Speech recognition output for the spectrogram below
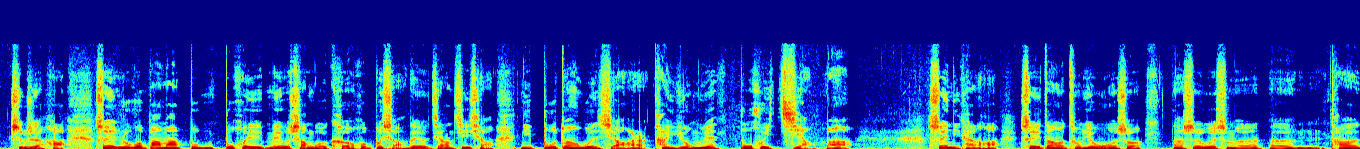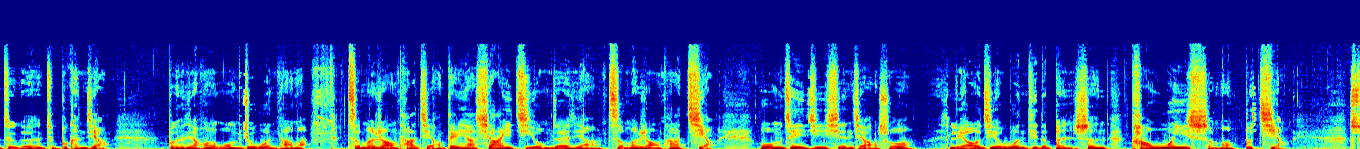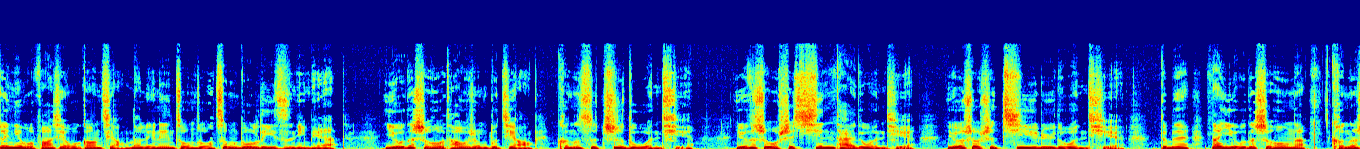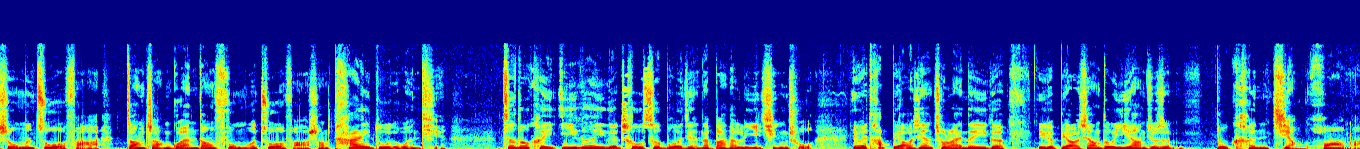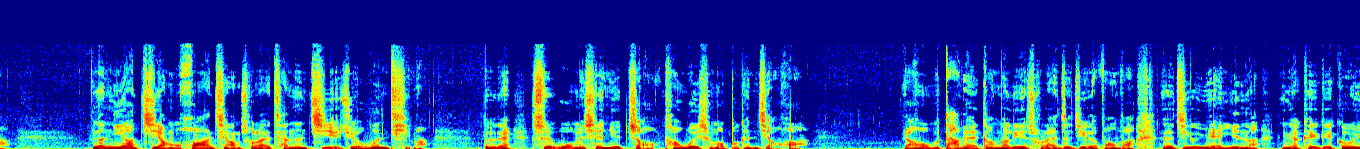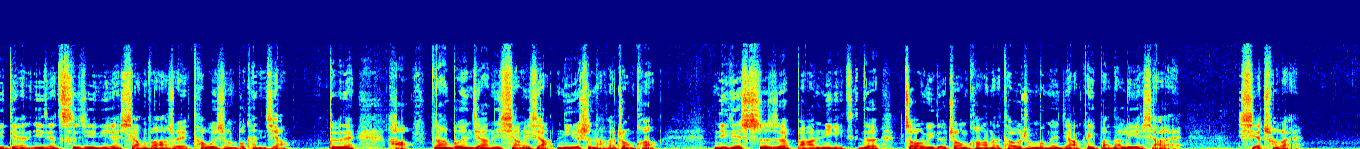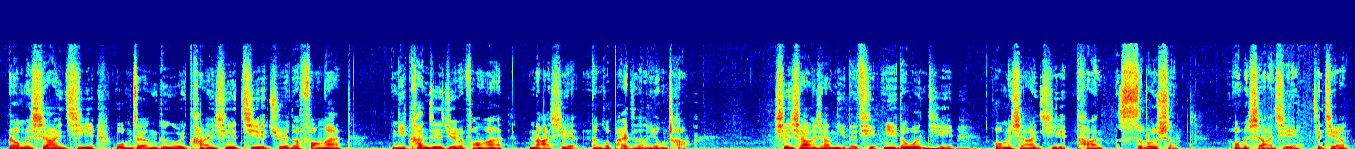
是不是哈？所以如果爸妈不不会没有上过课或不晓得有这样技巧，你不断问小孩，他永远不会讲嘛。所以你看哈，所以当我同学问我说：“老师，为什么嗯他这个就不肯讲，不肯讲话？”我们就问他嘛，怎么让他讲？等一下下一集我们再讲怎么让他讲。我们这一集先讲说了解问题的本身，他为什么不讲？所以你有没有发现，我刚讲的林林总总这么多例子里面，有的时候他为什么不讲？可能是制度问题，有的时候是心态的问题，有的时候是纪律的问题，对不对？那有的时候呢，可能是我们做法，当长官、当父母做法上态度的问题，这都可以一个一个抽丝剥茧的把它理清楚，因为他表现出来的一个一个表象都一样，就是不肯讲话嘛。那你要讲话讲出来才能解决问题嘛，对不对？所以我们先去找他为什么不肯讲话，然后我们大概刚刚列出来这几个方法，那几个原因了，应该可以给各位一点一点刺激，一点想法。所以他为什么不肯讲，对不对？好，那他不肯讲，你想一想，你又是哪个状况？你可以试着把你的遭遇的状况呢，他为什么不肯讲，可以把它列下来，写出来。让我们下一集，我们再跟各位谈一些解决的方案。你看这些解决方案哪些能够派得上用场？先想一想你的题、你的问题。我们下一集谈 solution。我们下一集再见。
